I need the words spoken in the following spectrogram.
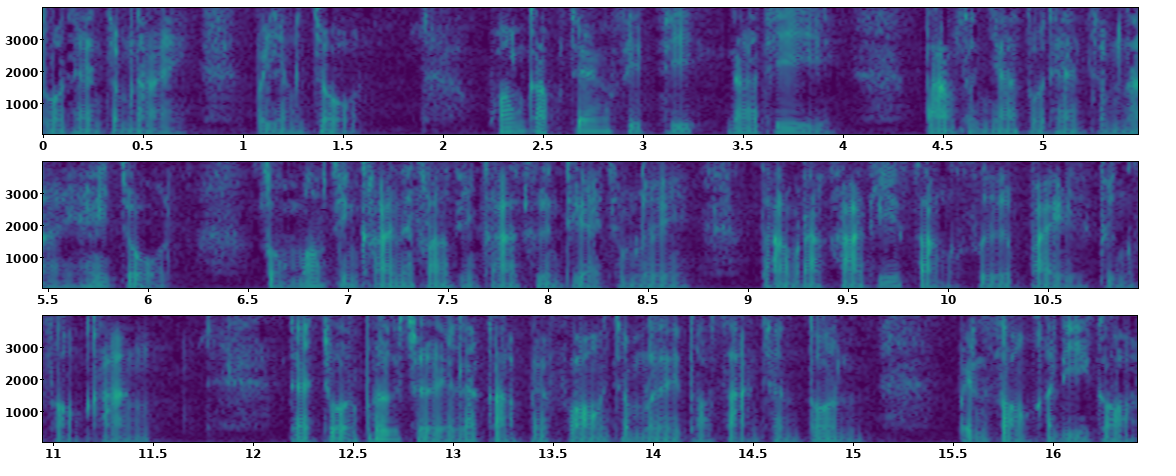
ตัวแทนจำหน่ายไปยังโจทย์ พร้อมกับแจ้งสิทธิหน้าที่ตามสัญญาตัวแทนจำหน่ายให้โจทย์ ส่งมอบสินค้าในคลังสินค้าคืนแก่จำเลย ตามราคาที่สั่งซื้อไปถึง 2 ครั้ง แต่โจทย์เพิกเฉยและกลับไปฟ้องจำเลยต่อศาลชั้นต้น เป็น 2 คดีก่อน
